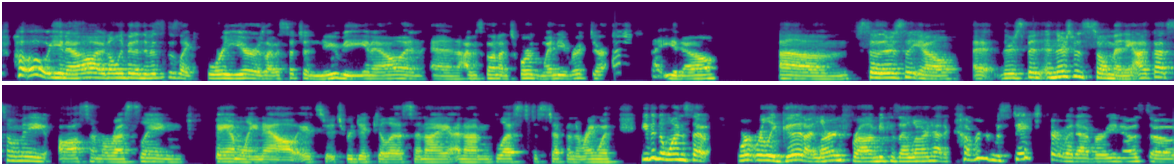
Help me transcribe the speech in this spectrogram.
Oh, you know, I'd only been in the business like four years. I was such a newbie, you know, and and I was going on tour with Wendi Richter, you know. Um, so there's you know, uh, there's been and there's been so many. I've got so many awesome wrestling family now. It's it's ridiculous, and I and I'm blessed to step in the ring with even the ones that weren't really good. I learned from because I learned how to cover mistakes or whatever, you know. So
